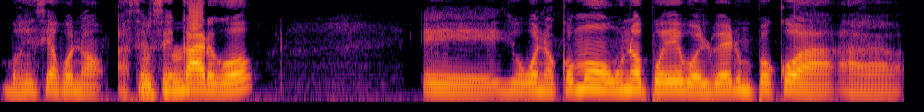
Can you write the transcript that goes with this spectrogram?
Vos decías, bueno, hacerse cargo eh, digo, bueno, ¿cómo uno puede volver un poco a,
